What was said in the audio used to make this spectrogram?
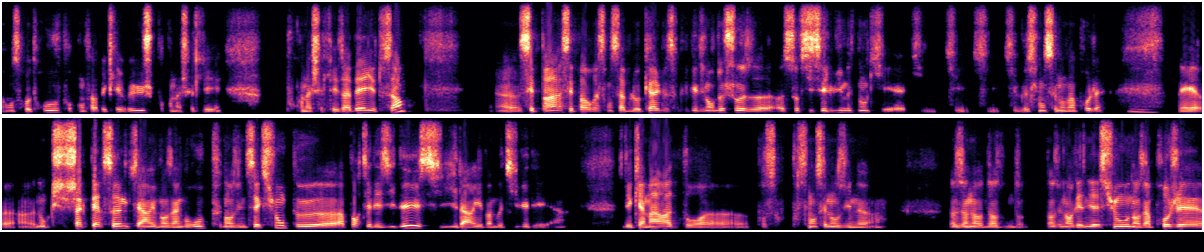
on se retrouve, pour qu'on fabrique les ruches, pour qu'on achète les pour qu'on achète les abeilles et tout ça. Euh, c'est pas c'est pas au responsable local de s'occuper ce genre de choses, euh, sauf si c'est lui maintenant qui, est, qui, qui, qui, veut se lancer dans un projet. Mmh. Mais euh, donc chaque personne qui arrive dans un groupe, dans une section, peut euh, apporter des idées. S'il arrive à motiver des, des camarades pour, euh, pour, pour, se lancer dans une dans, un, dans, dans une organisation ou dans un projet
